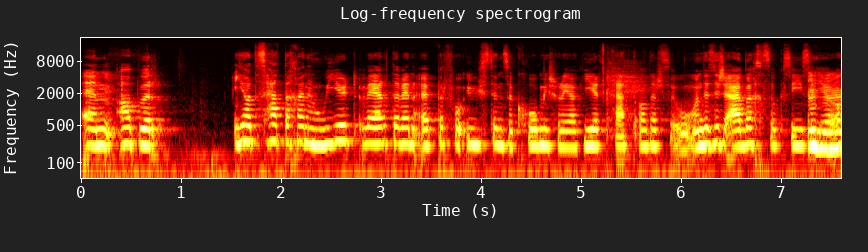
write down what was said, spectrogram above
Ähm, aber ja, das hätte können weird werden wenn jemand von uns dann so komisch reagiert hat oder so. Und es war einfach so, gewesen, so ja,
